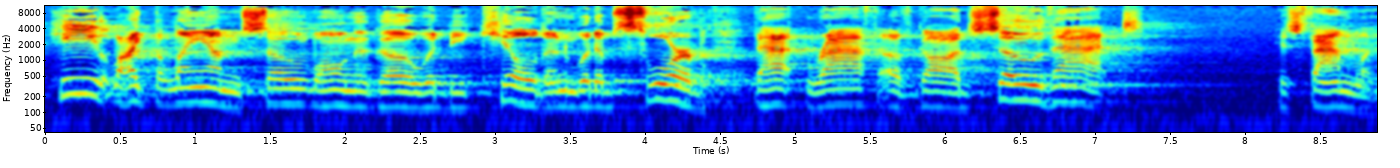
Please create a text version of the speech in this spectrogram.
He, like the lamb so long ago, would be killed and would absorb that wrath of God so that his family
